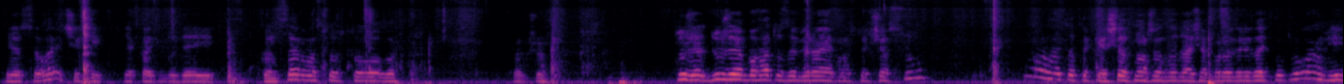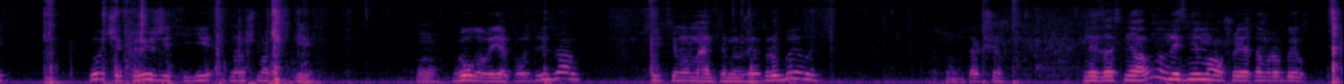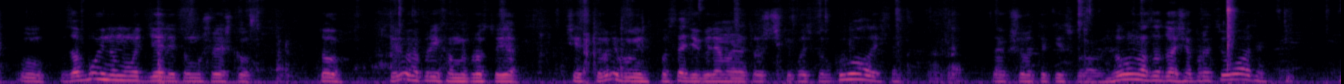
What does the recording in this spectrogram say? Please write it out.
і оселедчик, і якась буде і консерва столова. Так що дуже, дуже багато забирає просто часу. Ну, то таке. Зараз наша задача порозрізати пополам і почекрижити її на шматки. О, Голови я поодрізав. Всі ці моменти ми вже зробили. Так що не засняв, ну не знімав, що я там робив у забойному відділі, тому що я ж то Серега приїхав, ми просто я чистив рибу, він посидів біля мене трошечки поспілкувалися. Так що от такі справи. Головна задача працювати,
